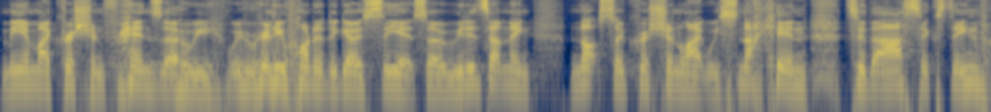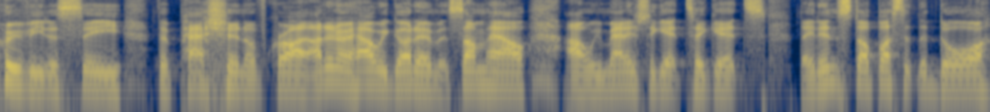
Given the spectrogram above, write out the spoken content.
me and my Christian friends, though, we, we really wanted to go see it. So we did something not so Christian like. We snuck in to the R16 movie to see The Passion of Christ. I don't know how we got in, but somehow uh, we managed to get tickets. They didn't stop us at the door.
